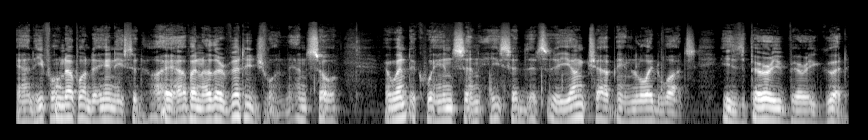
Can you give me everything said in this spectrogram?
And he phoned up one day and he said, I have another vintage one. And so I went to Queens and he said, This is a young chap named Lloyd Watts. He's very, very good.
